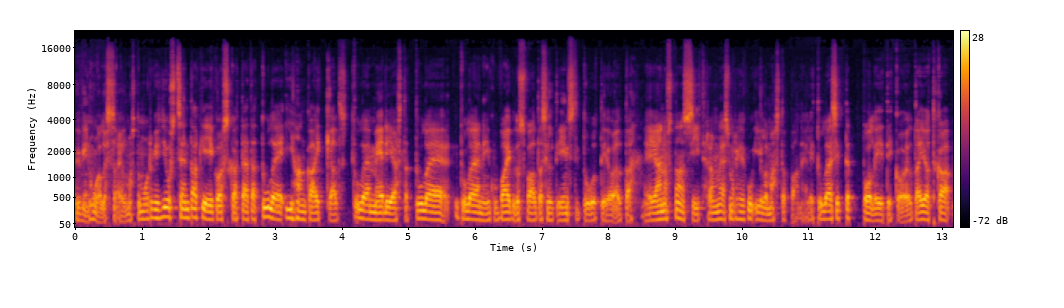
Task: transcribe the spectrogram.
hyvin huolissa ilmastonmuutoksesta just sen takia, koska tätä tulee ihan kaikkialta. Tulee mediasta, tulee, tulee niin kuin vaikutusvaltaisilta instituutioilta, ei ainoastaan Sitra, mutta esimerkiksi joku ilmastopaneeli. Tulee sitten poliitikoilta, jotka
